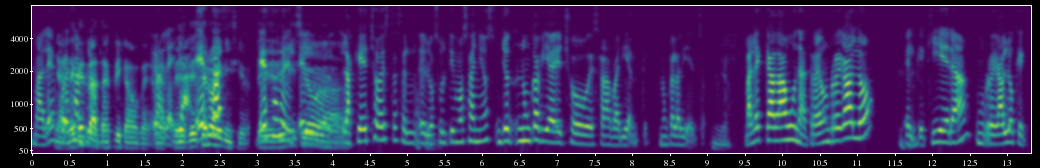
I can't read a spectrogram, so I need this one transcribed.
¿Vale? Ya, Por ¿De qué ejemplo, trata? Explica, a ver, Vale, de, de cero estas- inicio. De, Estas de el- inicio el- a- las que he hecho estas el- Ok. en los últimos años, yo nunca había hecho esa variante, nunca la había hecho. ¿vale? Cada una trae un regalo, el que quiera, un regalo que,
